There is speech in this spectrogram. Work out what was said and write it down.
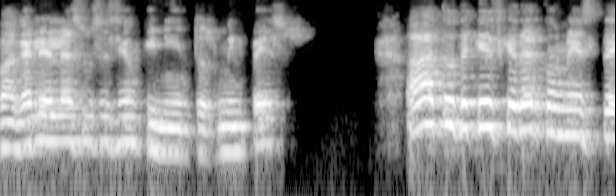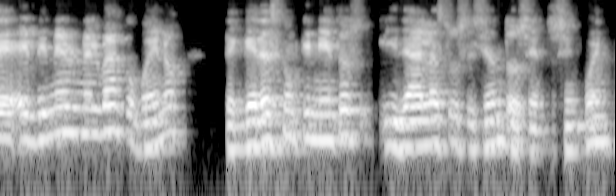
pagarle a la sucesión 500 mil pesos. Ah, tú te quieres quedar con este, el dinero en el banco. Bueno, te quedas con 500 y da la sucesión 250.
